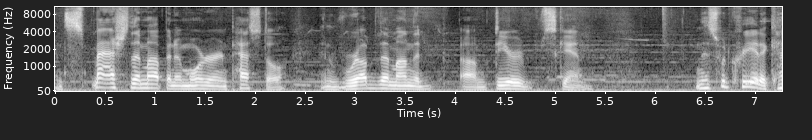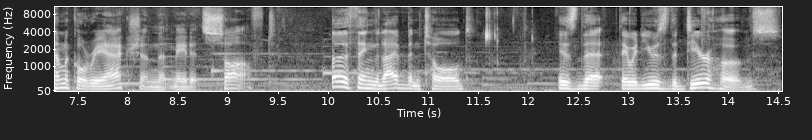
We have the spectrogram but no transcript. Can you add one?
and smash them up in a mortar and pestle and rub them on the um, deer skin. And this would create a chemical reaction that made it soft. Another thing that I've been told is that they would use the deer hooves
